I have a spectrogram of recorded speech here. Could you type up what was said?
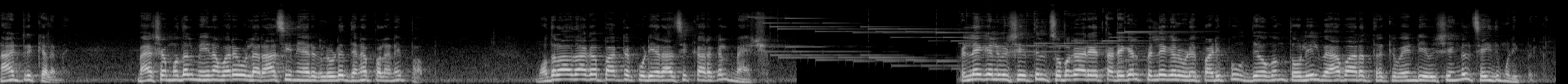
ஞாயிற்றுக்கிழமை. மேஷம் முதல் மீனம் வரை உள்ள ராசி நேயர்களுடைய தினப்பலனை பார்ப்போம். முதலாவதாக பார்க்கக்கூடிய ராசிக்காரர்கள் மேஷம். பிள்ளைகள் விஷயத்தில் சுபகாரிய தடைகள் பிள்ளைகளுடைய படிப்பு உத்தியோகம் தொழில் வியாபாரத்திற்கு வேண்டிய விஷயங்கள் செய்து முடிப்பீர்கள்.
